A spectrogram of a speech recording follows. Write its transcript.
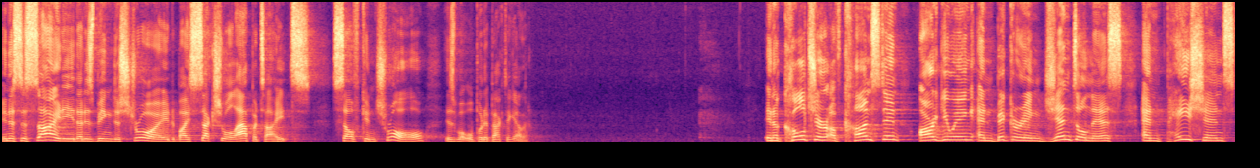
In a society that is being destroyed by sexual appetites, self control is what will put it back together. In a culture of constant arguing and bickering, gentleness and patience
